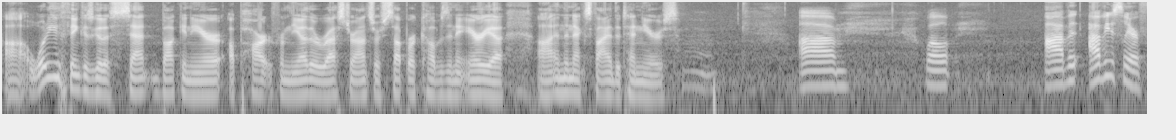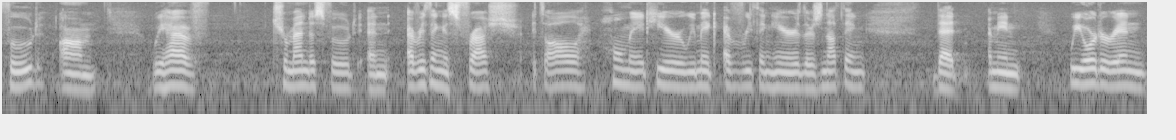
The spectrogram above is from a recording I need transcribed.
uh, what do you think is going to set Buccaneer apart from the other restaurants or supper clubs in the area uh, in the next five to ten years? Um, well, ob- obviously our food. Um, we have tremendous food, and everything is fresh. It's all homemade here. We make everything here. There's nothing that I mean, we order in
